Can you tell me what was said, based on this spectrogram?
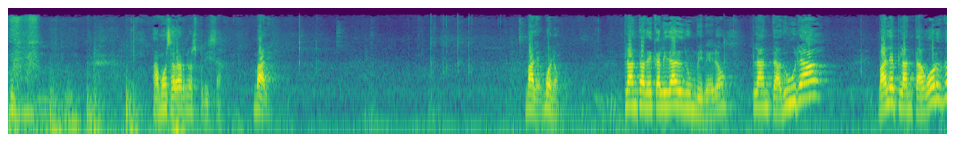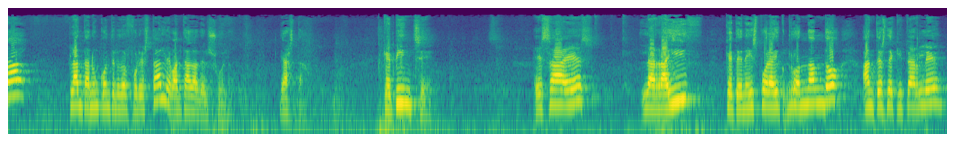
Vamos a darnos prisa. Vale. Vale, bueno. Planta de calidad de un vivero. Planta dura, ¿Vale? Planta gorda, planta en un contenedor forestal levantada del suelo. Ya está. Que pinche. Esa es la raíz que tenéis por ahí rondando antes de quitarle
